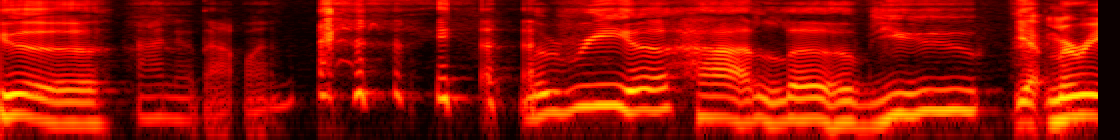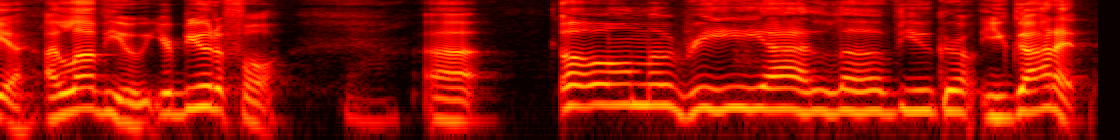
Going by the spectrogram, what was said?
knew that one. Maria, I love you. Yeah, Maria, I love you. You're beautiful. Uh, oh, Maria, I love you, girl. You got it.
